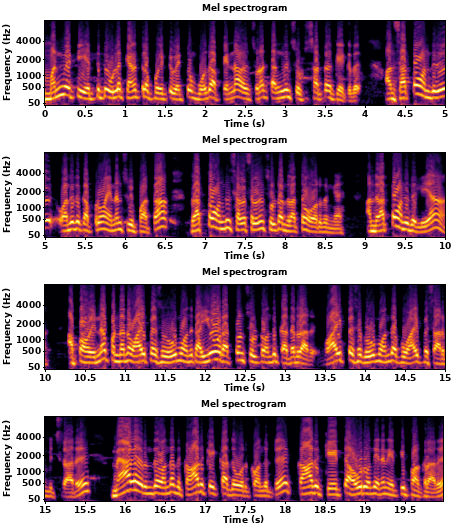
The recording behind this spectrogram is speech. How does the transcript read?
மண்வெட்டி எடுத்துட்டு உள்ள கிணத்துல போயிட்டு வெட்டும் போது அப்ப என்ன ஆகுதுன்னு சொன்னா டங்குன்னு சொல்லிட்டு சட்டம் கேக்குது. அந்த சட்டம் வந்து வந்ததுக்கு அப்புறமா என்னன்னு சொல்லி பார்த்தா ரத்தம் வந்து சலசலன்னு சொல்லிட்டு அந்த ரத்தம் வருதுங்க. அந்த ரத்தம் வந்தது இல்லையா? அப்ப அவர் என்ன பண்றாரு வாய் பேச ஊமை வந்துட்டு ஐயோ ரத்தம்னு சொல்லிட்டு வந்து கதறாரு. வாய் பேச ரூம் வந்து அப்போ வாய் பேச ஆரம்பிச்சிட்டாரு. மேல இருந்து வந்து அந்த காது கேட்காதவருக்கு வந்துட்டு காது கேட்டு அவர் வந்து என்ன எட்டி பாக்குறாரு.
